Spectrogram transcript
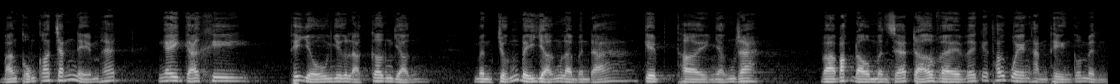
bạn cũng có chánh niệm hết. Ngay cả khi, thí dụ như là cơn giận, mình chuẩn bị giận là mình đã kịp thời nhận ra và bắt đầu mình sẽ trở về với cái thói quen hành thiền của mình,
